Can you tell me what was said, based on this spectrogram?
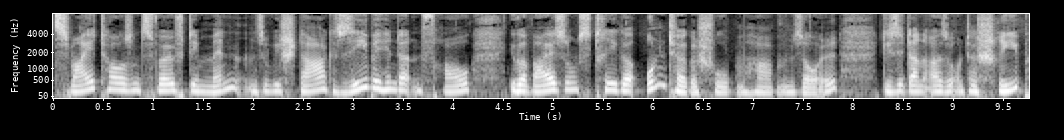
2012 dementen sowie stark sehbehinderten Frau Überweisungsträger untergeschoben haben soll, die sie dann also unterschrieb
